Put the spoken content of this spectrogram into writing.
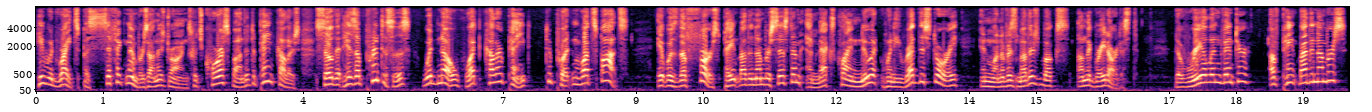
he would write specific numbers on his drawings which corresponded to paint colors so that his apprentices would know what color paint to put in what spots. It was the first paint by the number system, and Max Klein knew it when he read the story in one of his mother's books on the great artist. The real inventor of paint by the numbers?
